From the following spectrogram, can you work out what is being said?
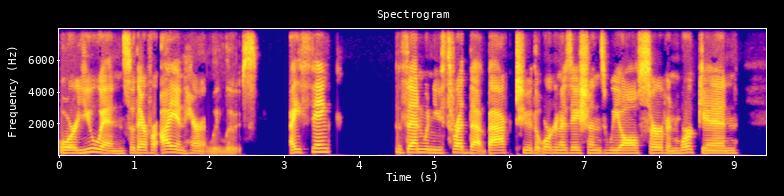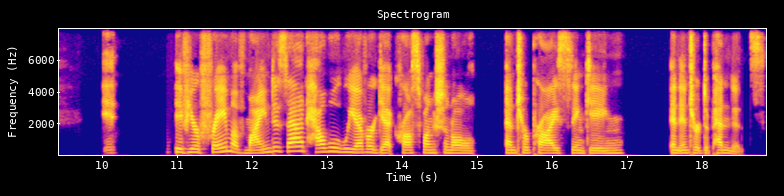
or you win, so therefore I inherently lose. I think then when you thread that back to the organizations we all serve and work in, it, if your frame of mind is that, how will we ever get cross functional enterprise thinking and interdependence?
